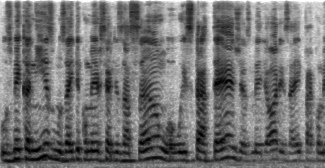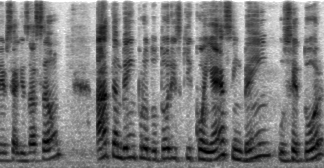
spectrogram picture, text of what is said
os mecanismos aí de comercialização ou estratégias melhores aí para comercialização. Há também produtores que conhecem bem o setor,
